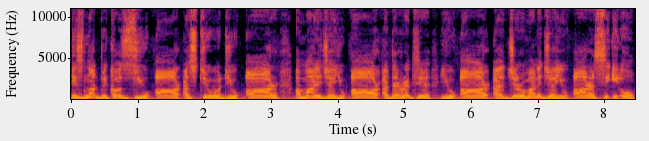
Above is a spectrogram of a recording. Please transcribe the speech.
is not because you are a steward, you are a manager, you are a director, you are a general manager, you are a CEO.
